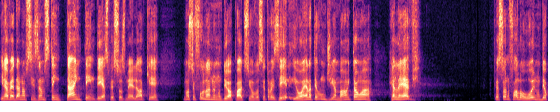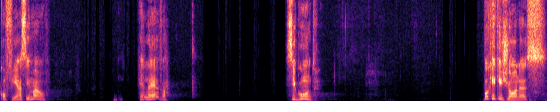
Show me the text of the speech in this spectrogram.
E na verdade nós precisamos tentar entender as pessoas melhor, porque, irmão, se o fulano não deu a paz do Senhor você, talvez ele ou ela teve um dia mal, então, ó, releve. A pessoa não falou oi, não deu confiança, irmão. Releva. Segundo, por que que Jonas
